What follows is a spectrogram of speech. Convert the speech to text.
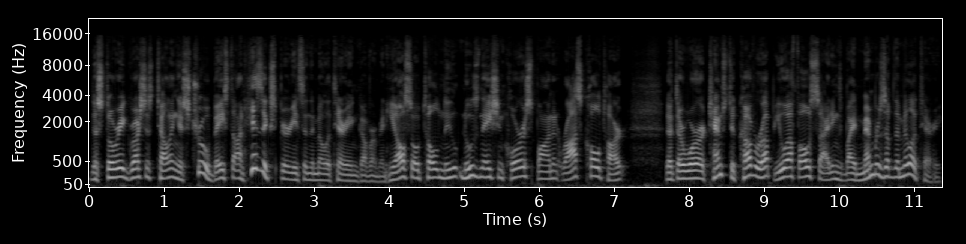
the story Grusch is telling is true based on his experience in the military and government. He also told News Nation correspondent Ross Coulthart that there were attempts to cover up UFO sightings by members of the military.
